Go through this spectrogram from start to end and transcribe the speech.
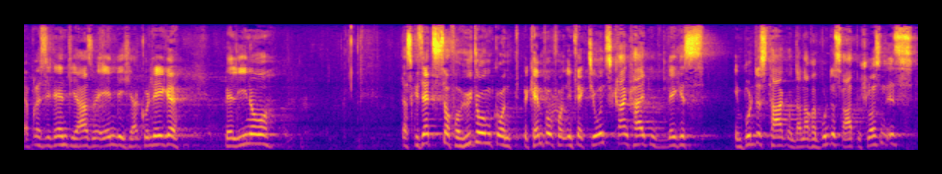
Herr Präsident, ja, so ähnlich. Herr Kollege Bellino, das Gesetz zur Verhütung und Bekämpfung von Infektionskrankheiten, welches im Bundestag und dann auch im Bundesrat beschlossen ist,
